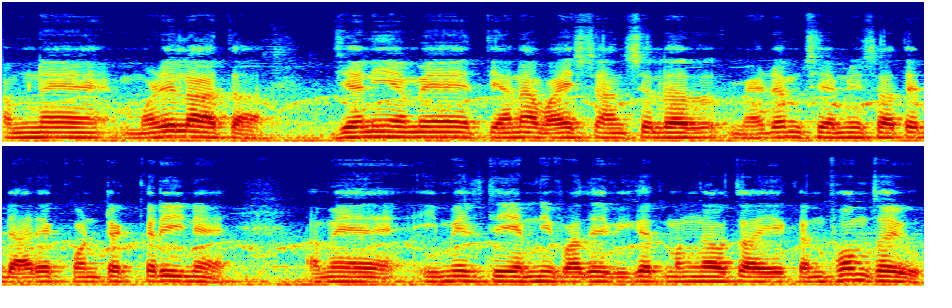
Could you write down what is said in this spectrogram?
અમને મળેલા હતા. જેની અમે ત્યાંના વાઇસ ચાન્સેલર મેડમ છે, એમની સાથે ડાયરેક્ટ કોન્ટેક્ટ કરીને અમે ઈમેલથી એમની પાસે વિગત મંગાવતા એ કન્ફર્મ થયું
